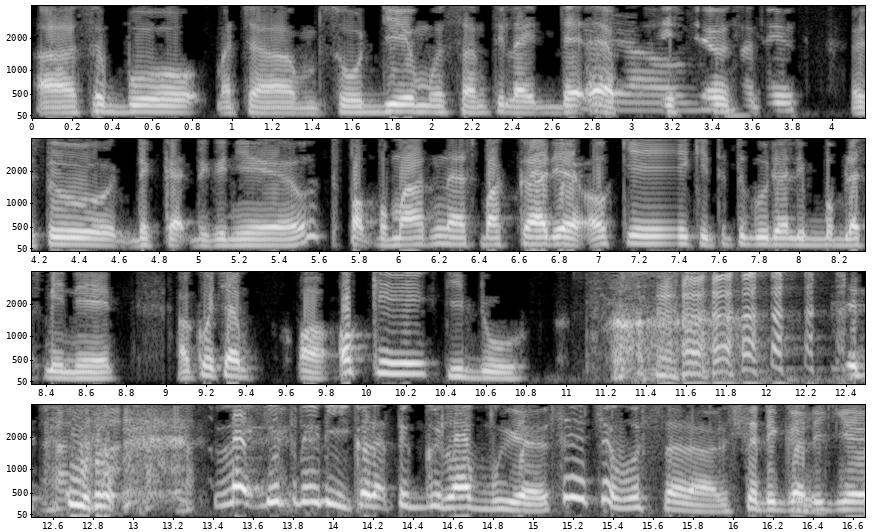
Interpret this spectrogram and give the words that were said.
uh, sebut macam sodium or something like that kan. Garam. Potassium or something. Lepas tu dekat dia punya tempat pemanas bakar dia. Okay, kita tunggu dalam 15 minit. Aku macam, oh, okay, tidur. like literally kau nak tunggu lama kan Saya macam bosan lah Lepas tu dengar dia punya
